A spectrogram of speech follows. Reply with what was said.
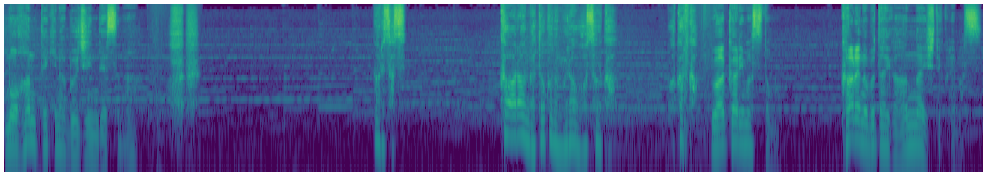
模範的な武人ですな。ナルサスカーランがどこの村を襲うかわかるか？わかりますとも。彼の部隊が案内してくれます。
